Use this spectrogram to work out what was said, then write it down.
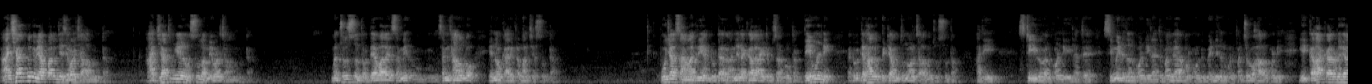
ఆధ్యాత్మిక వ్యాపారం చేసేవాళ్ళు చాలామంది ఉంటారు. ఆధ్యాత్మికమైన వస్తువులు అమ్మేవాళ్ళు చాలామంది ఉంటారు. మనం చూస్తుంటాం దేవాలయ సమి సన్నిధానంలో ఎన్నో కార్యక్రమాలు చేస్తుంటారు. పూజా సామాగ్రి అంటుంటారు. అన్ని రకాల ఐటమ్స్ అమ్ముతాం దేవుణ్ణి అటు విగ్రహాలు పెట్టి అమ్ముతున్న వాళ్ళు చాలా మంది చూస్తుంటాం. అది స్టీల్ అనుకోండి లేకపోతే సిమెంట్ అనుకోండి లేకపోతే బంగారం అనుకోండి వెండిది అనుకోండి పంచలోహాలు అనుకోండి. ఈ కళాకారుడిగా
